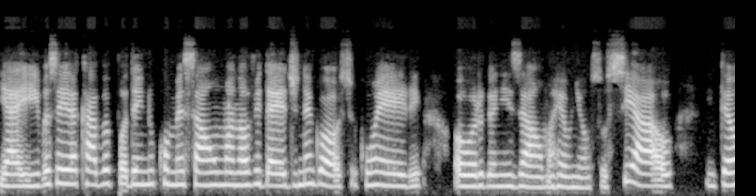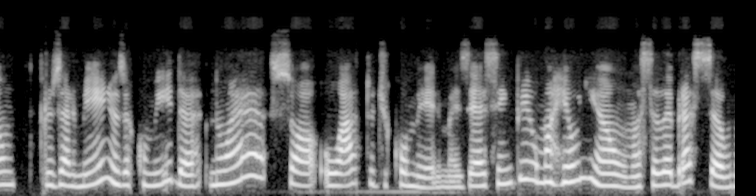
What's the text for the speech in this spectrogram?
E aí você acaba podendo começar uma nova ideia de negócio com ele, ou organizar uma reunião social. Então, para os armênios, a comida não é só o ato de comer, mas é sempre uma reunião, uma celebração,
